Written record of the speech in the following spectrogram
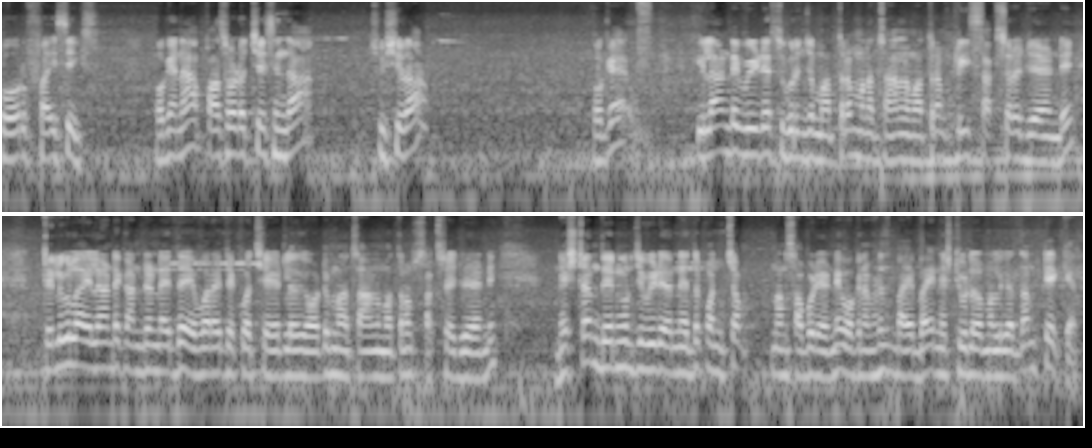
four five six. ఓకేనా? పాస్వర్డ్ వచ్చేసిందా? చూసిరా? ఓకే? ఇలాంటి వీడియోస్ గురించి మాత్రం మన ఛానల్ మాత్రం ప్లీజ్ సబ్స్క్రైబ్ చేయండి. తెలుగులో ఇలాంటి కంటెంట్ అయితే ఎవరైతే ఎక్కువ చేయట్లేదు కాబట్టి మన ఛానల్ మాత్రం సబ్స్క్రైబ్ చేయండి. నెక్స్ట్ టైం దేని గురించి వీడియో అయితే కొంచెం నన్ను సపోర్ట్ చేయండి. Okay friends bye bye next video మళ్ళీ కద్దాం టేక్ కేర్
